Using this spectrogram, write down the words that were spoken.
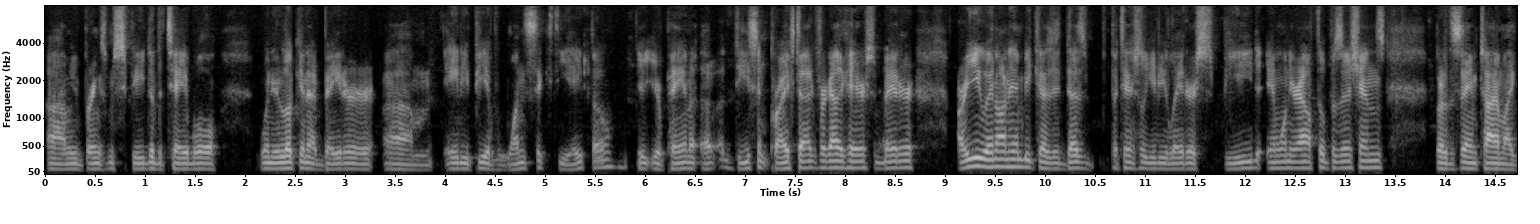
Um, he brings some speed to the table. When you're looking at Bader, um, ADP of 168, though, you're paying a, a, decent price tag for a guy like Harrison Bader. Are you in on him because it does potentially give you later speed in one of your outfield positions, but at the same time, like,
